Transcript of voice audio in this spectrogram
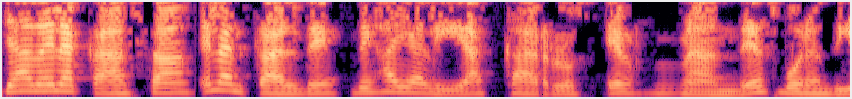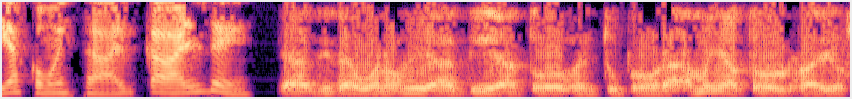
ya de la casa, el alcalde de Jayalía, Carlos Hernández. Buenos días, ¿cómo está, alcalde? Gatita, buenos días a ti, a todos en tu programa y a todos los radios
